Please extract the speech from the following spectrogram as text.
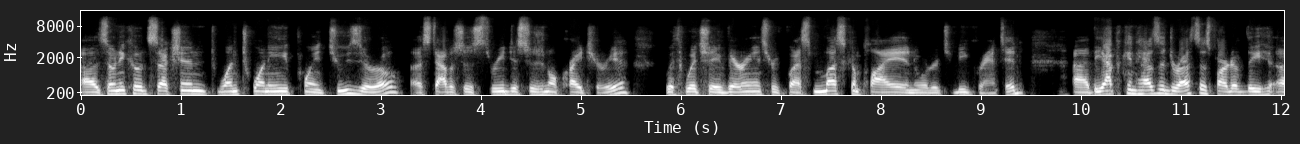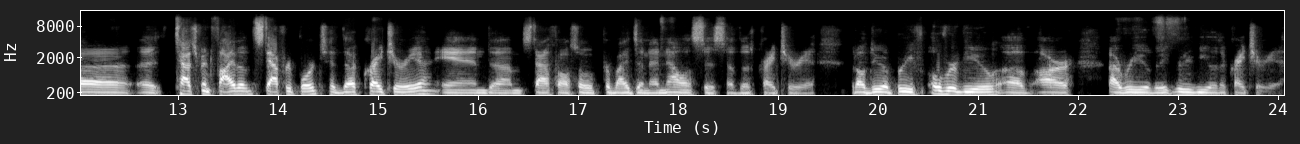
Uh, zoning code section 120.20 establishes three decisional criteria with which a variance request must comply in order to be granted. Uh, the applicant has addressed as part of the uh, attachment five of the staff report the criteria, and um, staff also provides an analysis of those criteria. But I'll do a brief overview of our uh, review, of the, criteria.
